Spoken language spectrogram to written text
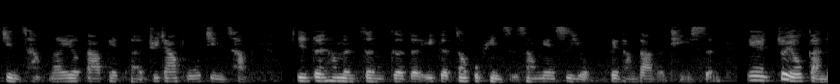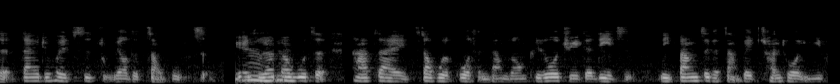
进场，然后又搭配呃居家服务进场。其实对他们整个的一个照顾品质上面是有非常大的提升，因为最有感的大概就会是主要的照顾者，因为主要照顾者他在照顾的过程当中，比如我举一个例子，你帮这个长辈穿脱衣服，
